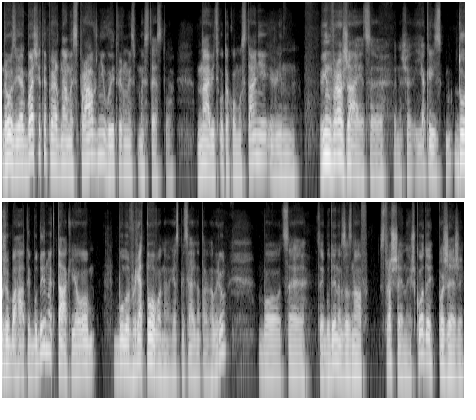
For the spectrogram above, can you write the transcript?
Друзі, як бачите, перед нами справжній витвір мис- мистецтва. Навіть у такому стані він, він вражає. Це значить, якийсь дуже багатий будинок. Так, його було врятовано, я спеціально так говорю, бо це, цей будинок зазнав страшенної шкоди, пожежі.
